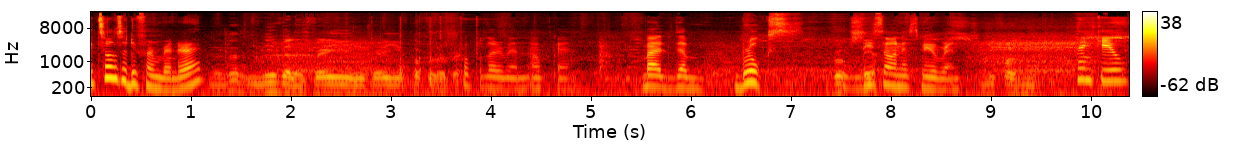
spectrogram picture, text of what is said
It's also different brand, right? No, the New Balance, very, very popular brand. Popular brand, okay. But the Brooks, Brooks, this yeah. one is new brand. New for me. Thank you.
